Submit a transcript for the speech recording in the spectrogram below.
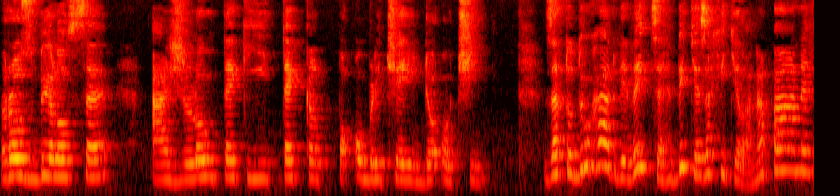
rozbilo se a žloutek jí tekl po obličeji do očí. Za to druhá dvě vejce hbitě zachytila na pánev,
